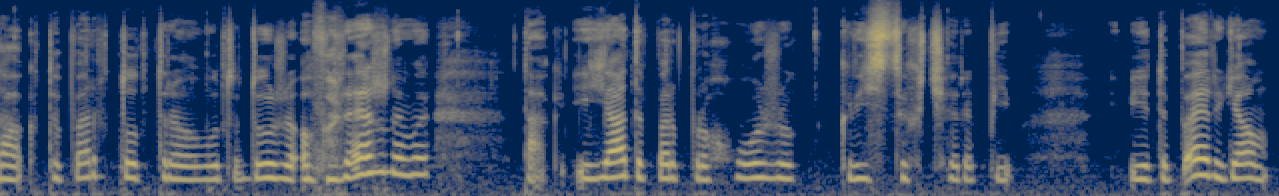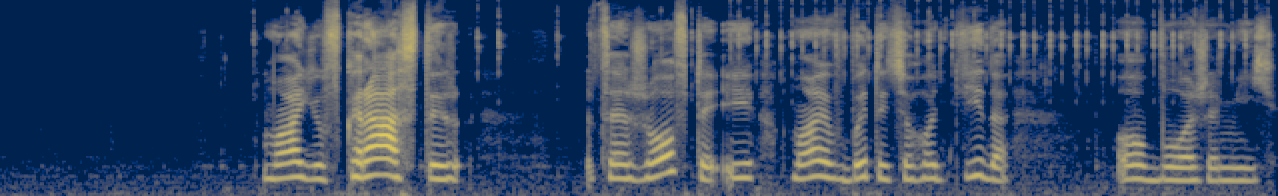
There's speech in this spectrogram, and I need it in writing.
Так, тепер тут треба бути дуже обережними. Так, і я тепер проходжу крізь цих черепів. І тепер я маю вкрасти це жовте і маю вбити цього діда. О боже мій.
